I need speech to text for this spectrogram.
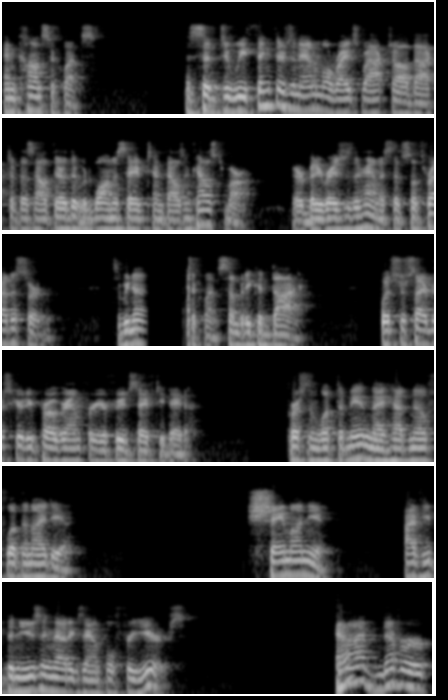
and consequence. I said, do we think there's an animal rights whack job activist out there that would want to save 10,000 cows tomorrow? Everybody raises their hand. I said, so threat is certain. So we know consequence. Somebody could die. What's your cybersecurity program for your food safety data? Person looked at me and they had no flipping idea. Shame on you. I've been using that example for years. And I've never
